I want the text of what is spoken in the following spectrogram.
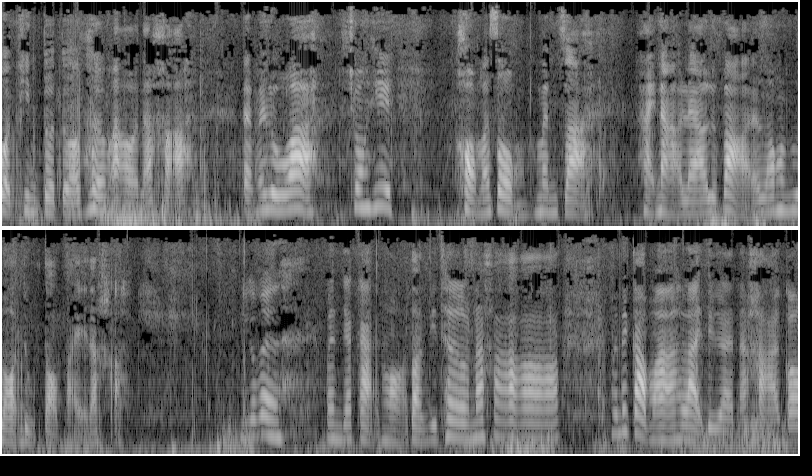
กดพินตัวตัวเพิ่มเอานะคะ แต่ไม่รู้ว่าช่วงที่ของมาส่งมันจะหายหนาวแล้วหรือเปล่าแล้วต้องรอดูต่อไปนะคะ นี่ก็เป็น บรรยากาศหมอตอนพิเทอมนะคะ ไม่ได้กลับมาหลายเดือนนะคะ ก็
